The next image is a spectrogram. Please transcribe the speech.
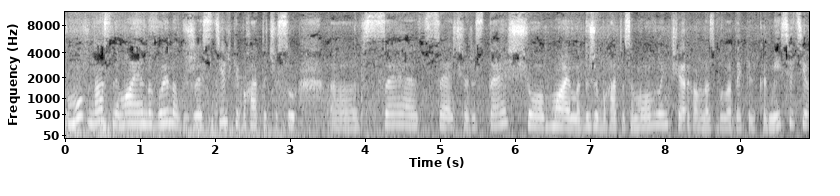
чому в нас немає новинок вже стільки багато часу? Е, Все це через те, що маємо дуже багато замовлень. Черга в нас була декілька місяців.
